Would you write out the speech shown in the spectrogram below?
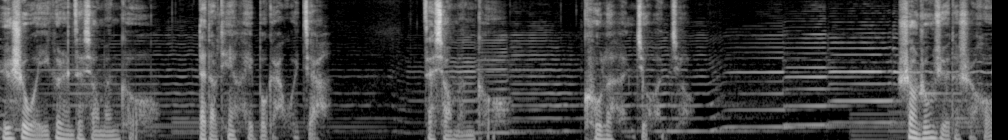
于是我一个人在校门口。待到天黑不敢回家，在校门口哭了很久很久。上中学的时候，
